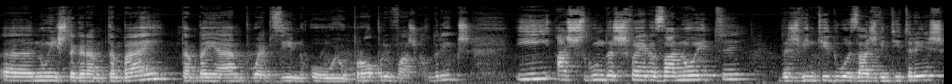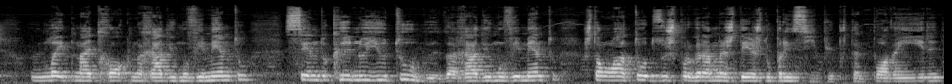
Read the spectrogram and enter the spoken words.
uh, no Instagram também, também a AMP Webzine ou eu próprio, Vasco Rodrigues, e às segundas-feiras à noite, das 22 às 23, o Late Night Rock na Rádio Movimento, sendo que no YouTube da Rádio Movimento estão lá todos os programas desde o princípio. Portanto, podem ir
